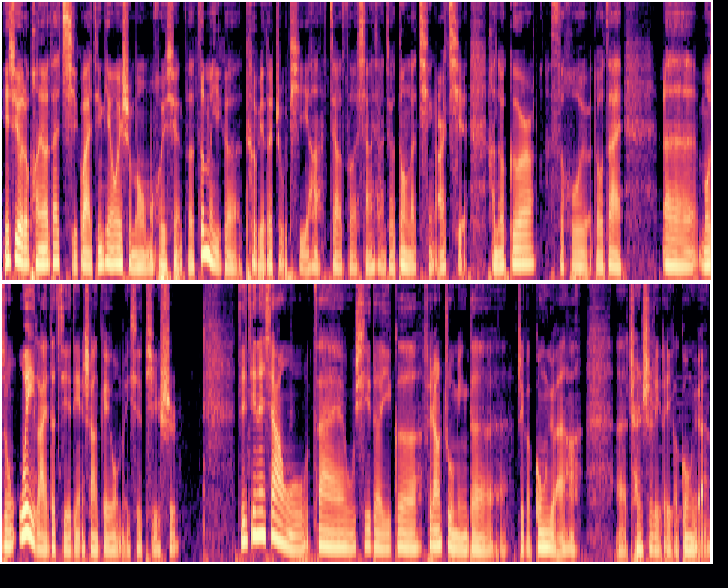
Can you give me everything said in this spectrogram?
也许有的朋友在奇怪，今天为什么我们会选择这么一个特别的主题哈，叫做“想想就动了情”，而且很多歌似乎也都在，呃，某种未来的节点上给我们一些提示。其实今天下午在无锡的一个非常著名的这个公园哈，呃，城市里的一个公园，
